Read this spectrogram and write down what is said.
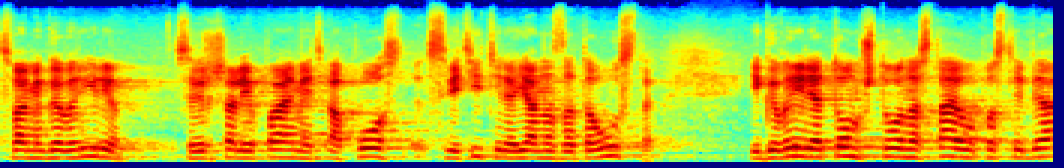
с вами говорили, совершали память о пост святителя Яна Златоуста и говорили о том, что он оставил после себя,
